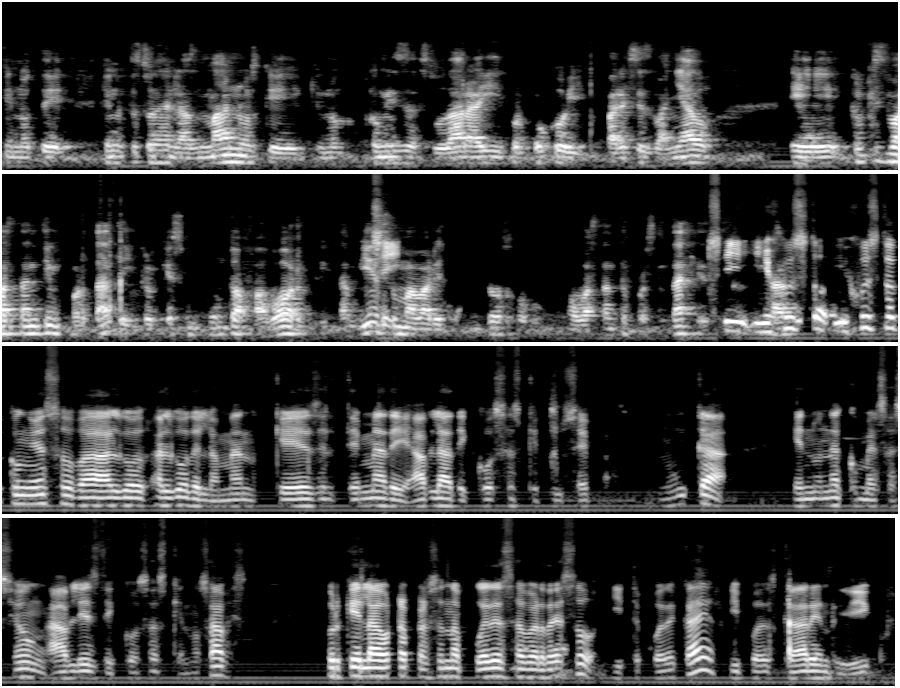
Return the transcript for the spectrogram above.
que, no te, que no te suenen las manos, que, que no comiences a sudar ahí por poco y pareces bañado. Eh, creo que es bastante importante y creo que es un punto a favor, que también Sí. suma varios puntos o, o bastantes porcentajes. Sí, y justo, y justo con eso va algo, algo de la mano, que es el tema de habla de cosas que tú sepas. Nunca en una conversación hables de cosas que no sabes, porque la otra persona puede saber de eso y te puede caer y puedes quedar en ridículo.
